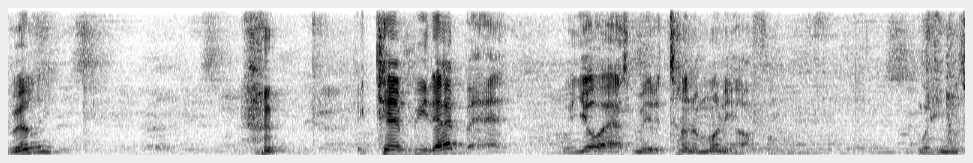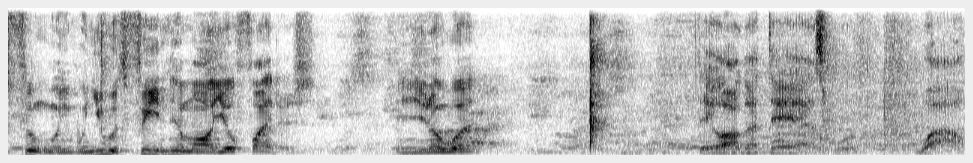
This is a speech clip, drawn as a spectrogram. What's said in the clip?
Really? it can't be that bad when your ass made a ton of money off of him. When he was when, when you was feeding him all your fighters, and you know what? They all got their ass whooped. Wow.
